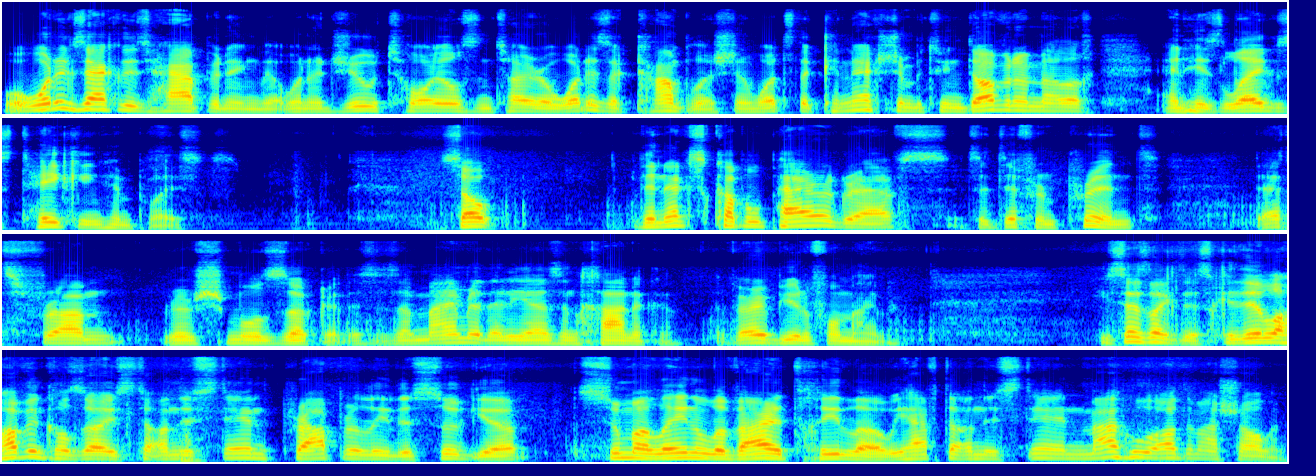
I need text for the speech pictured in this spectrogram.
Well, what exactly is happening that when a Jew toils in Torah, what is accomplished, and what's the connection between David HaMelech and his legs taking him places? So, the next couple paragraphs, it's a different print. That's from Rav Shmuel Zucker. This is a mimer that he has in Hanukkah, a very beautiful mimer. He says like this: to understand properly the sugya, sumalenu We have to understand mahu adam ashalim.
